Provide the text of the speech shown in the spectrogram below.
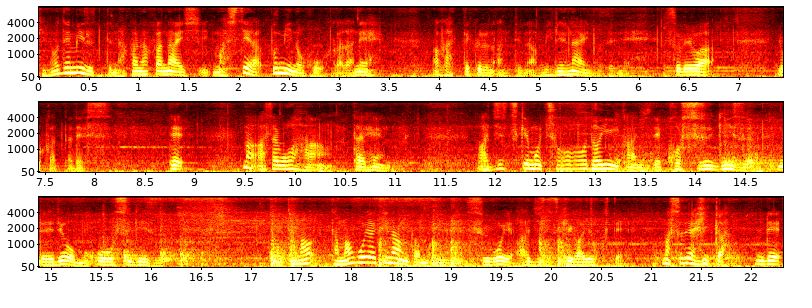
日の出見るってなかなかないしましてや海の方からね上がってくるなんていうのは見れないのでねそれは良かったです。でまあ朝ごはん大変味付けもちょうどいい感じで濃すぎずで量も多すぎず卵焼きなんかもねすごい味付けが良くて。まあそれはいいか。で、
